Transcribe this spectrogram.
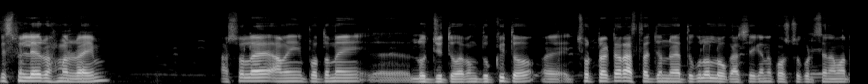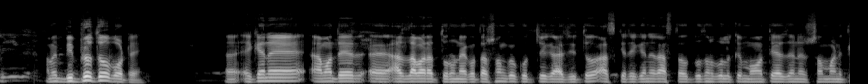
বিসমিল্লাহ রহমান রাহিম। আসলে আমি প্রথমেই আহ, লজ্জিত এবং দুঃখিত ছোট্ট একটা রাস্তার জন্য এতগুলো লোক আসে এখানে কষ্ট করছেন। আমার আমি বিব্রতও বটে। এখানে আমাদের আজলাবাড়া তরুণ একতা সংঘ কর্তৃক আয়োজিত আজকের এখানে রাস্তা উদ্বোধন উপলক্ষে মহতি আয়োজনের সম্মানিত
